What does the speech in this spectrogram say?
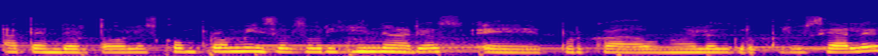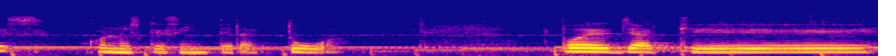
atender todos los compromisos originarios eh, por cada uno de los grupos sociales con los que se interactúa. Pues ya que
